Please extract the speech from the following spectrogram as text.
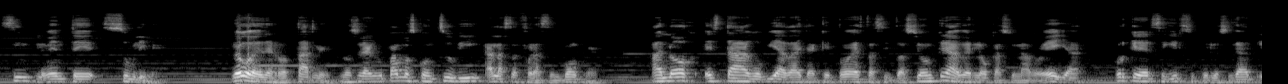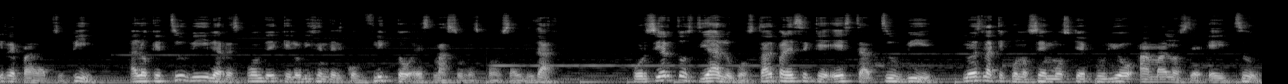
simplemente sublime. Luego de derrotarle, nos reagrupamos con 2B a las afueras del búnker. Anog está agobiada ya que toda esta situación cree haberla ocasionado ella por querer seguir su curiosidad y reparar a 2 a lo que 2B le responde que el origen del conflicto es más su responsabilidad. Por ciertos diálogos, tal parece que esta 2B no es la que conocemos que murió a manos de A2,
